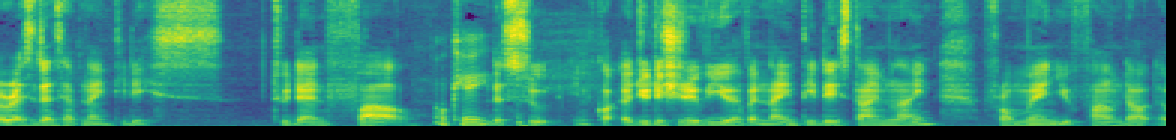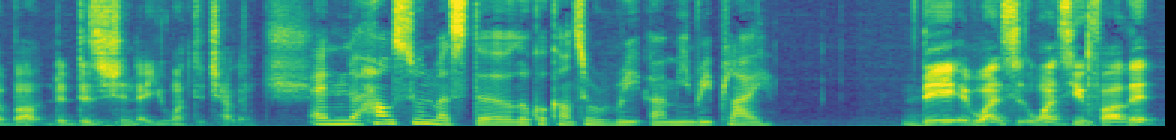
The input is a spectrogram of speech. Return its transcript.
residents have 90 days to then file Okay. the suit in court. A judicial review, you have a 90 days timeline from when you found out about the decision that you want to challenge. And how soon must the local council re- I mean reply? they once once you file it,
